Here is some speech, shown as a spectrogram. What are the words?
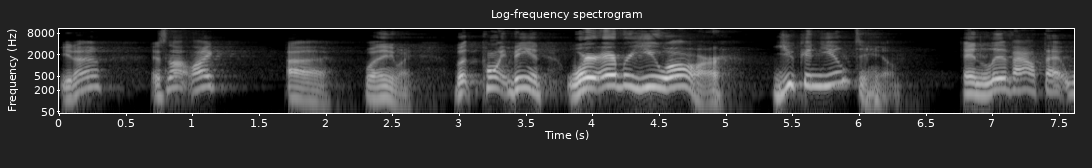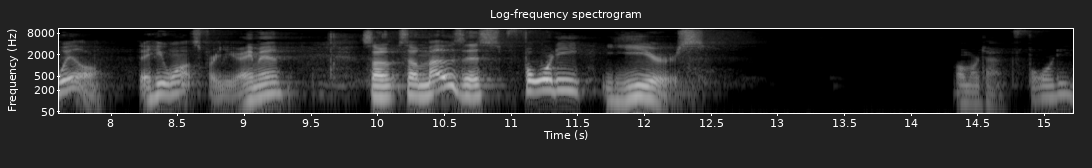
You know, it's not like. Uh, well, anyway. But point being, wherever you are, you can yield to Him and live out that will that He wants for you. Amen. So, so Moses, forty years. One more time, forty.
